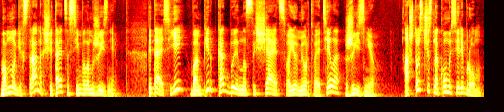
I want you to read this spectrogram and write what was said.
во многих странах считается символом жизни. Питаясь ей, вампир как бы насыщает свое мертвое тело жизнью. А что с чесноком и серебром?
